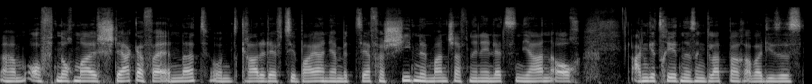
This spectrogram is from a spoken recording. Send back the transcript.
ähm, oft nochmal stärker verändert und gerade der FC Bayern ja mit sehr verschiedenen Mannschaften in den letzten Jahren auch angetreten ist in Gladbach, aber dieses,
